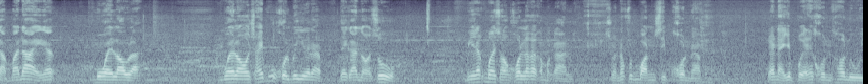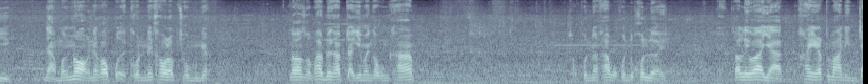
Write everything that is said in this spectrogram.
กลับมาได้นี้ย มวยเราล่ะ มวยเราใช้ผู้คนไปเยอะนะครับในการต่อสู้ มีนักมวยสองคนแล้วก็กรรมการ ส่วนนักฟุตบอลสิบคนนะครับ แล้วไหนจะเปิดให้คนเข้าดูอีก อย่างเมืองนอกเนี่ยเขาเปิดคนให้เข้ารับชมเงี้ยรองสัมภาพด้วยครับ จากเยอรมันขอบคุณครับ ขอบคุณนะครับ ขอบคุณทุกคนเลย ก็เลยว่าอยากให้รัฐบาลเห็นใจ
